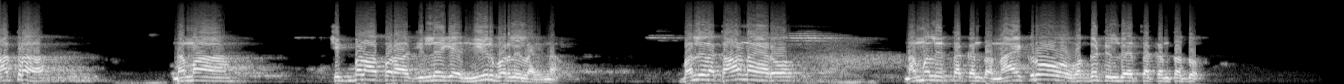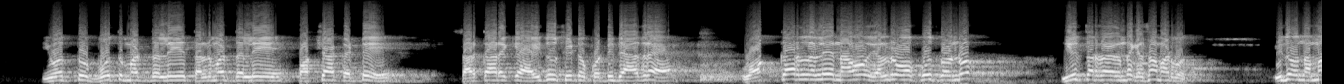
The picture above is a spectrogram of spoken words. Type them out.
ಮಾತ್ರ ನಮ್ಮ ಚಿಕ್ಕಬಳ್ಳಾಪುರ ಜಿಲ್ಲೆಗೆ ನೀರು ಬರಲಿಲ್ಲ ಇನ್ನ. ಬರಲಿಲ್ಲ ಕಾರಣ ಯಾರು? ನಮ್ಮಲ್ಲಿರ್ತಕ್ಕಂಥ ನಾಯಕರು ಒಗ್ಗಟ್ಟಿಲ್ಲದೆ ಇರ್ತಕ್ಕಂಥದ್ದು. ಇವತ್ತು ಬೂತ್ ಮಟ್ಟದಲ್ಲಿ, ತಳಮಟ್ಟದಲ್ಲಿ ಪಕ್ಷ ಕಟ್ಟಿ ಸರ್ಕಾರಕ್ಕೆ ಐದು ಸೀಟು ಕೊಟ್ಟಿದ್ದೆ ಆದ್ರೆ ಒಕ್ಕರ್ಲಲ್ಲಿ ನಾವು ಎಲ್ಲರೂ ಹೋಗಿ ಕೂತ್ಕೊಂಡು ನೀರು ತರದಂತ ಕೆಲಸ ಮಾಡ್ಬೋದು. ಇದು ನಮ್ಮ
